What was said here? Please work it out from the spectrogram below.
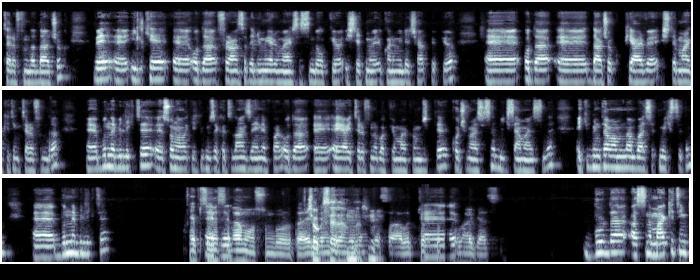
tarafında daha çok. Ve e, İlke e, o da Fransa'da Lumière Üniversitesi'nde okuyor. İşletme ve ekonomiyle çarp yapıyor. E, o da e, daha çok PR ve işte marketing tarafında. E, bununla birlikte e, son olarak ekibimize katılan Zeynep var. O da e, AI tarafına bakıyor Makro Müzik'te. Koç Üniversitesi'nde bilgisayar mühendisliğinde. Ekibin tamamından bahsetmek istedim. E, bununla birlikte Hepsine Evet. selam olsun burada. Çok Ellerinize, selamlar. Sağlık. Çok çok kolay gelsin. burada aslında marketing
